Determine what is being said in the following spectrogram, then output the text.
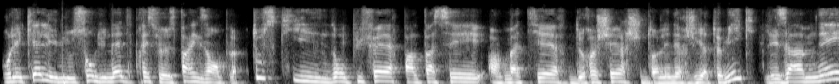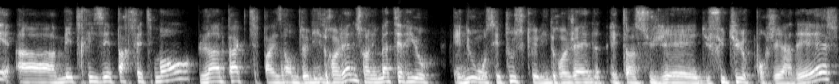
pour lesquels ils nous sont d'une aide précieuse. Par exemple, tout ce qu'ils ont pu faire par le passé en matière de recherche dans l'énergie atomique les a amenés à maîtriser parfaitement l'impact, par exemple, de l'hydrogène sur les matériaux. Et nous, on sait tous que l'hydrogène est un sujet du futur pour GRDF.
